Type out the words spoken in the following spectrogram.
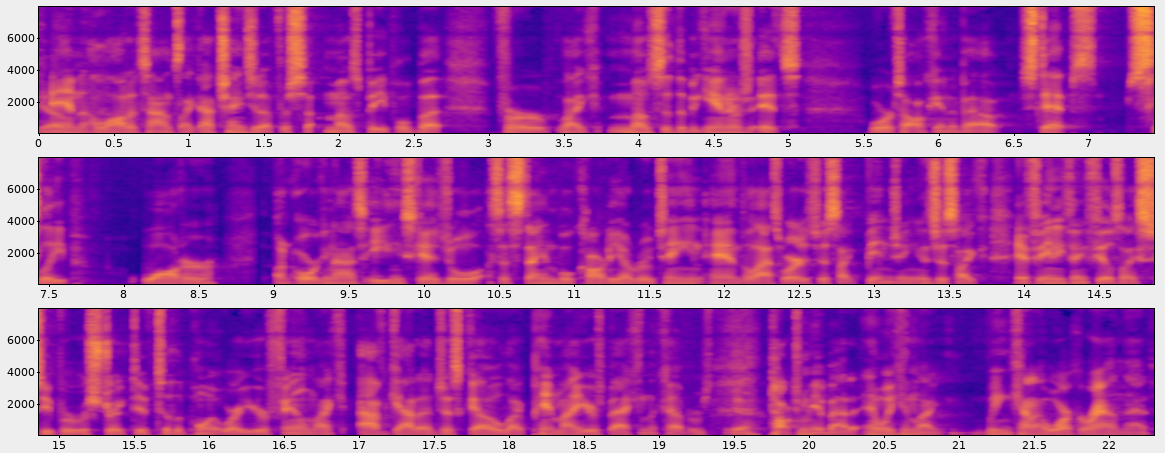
Yep. And a lot of times, like I change it up for some, most people, but for like most of the beginners, it's we're talking about steps, sleep, water, an organized eating schedule, a sustainable cardio routine, and the last word is just like binging. It's just like if anything feels like super restrictive to the point where you're feeling like I've got to just go like pin my ears back in the cupboards. Yeah. Talk to me about it, and we can like we can kind of work around that.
